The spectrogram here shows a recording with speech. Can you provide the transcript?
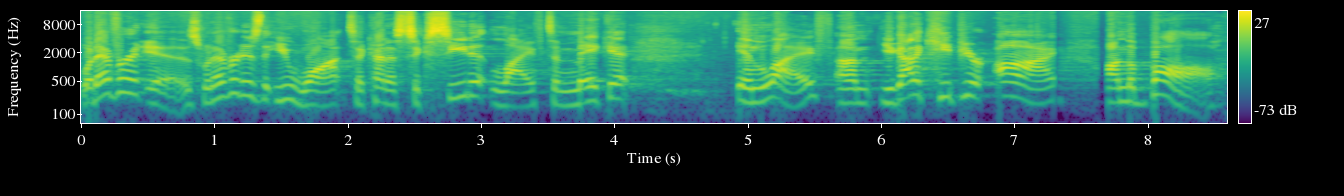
whatever it is, whatever it is that you want to kind of succeed at life, to make it in life, um, you got to keep your eye on the ball.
